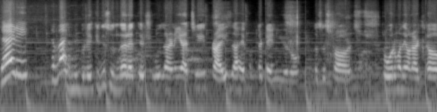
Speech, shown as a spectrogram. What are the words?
डॅडी हे बघ. त्यांनी बोलले किती सुंदर आहेत हे शूज आणि याची प्राइस आहे फक्त टेन युरो तसं स्टोरमध्ये मला वाटतं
